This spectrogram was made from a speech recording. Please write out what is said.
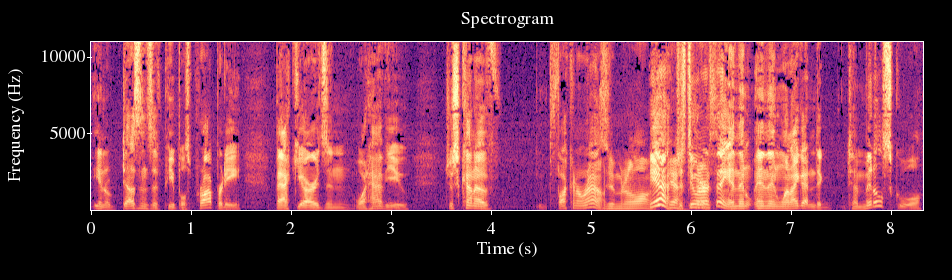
you know, dozens of people's property, backyards and what have you, just kind of fucking around. Zooming along. Yeah, Yeah, just doing sure. our thing. And then and then when I got into to middle school,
